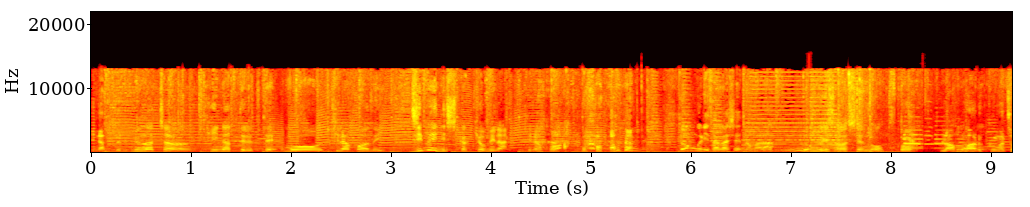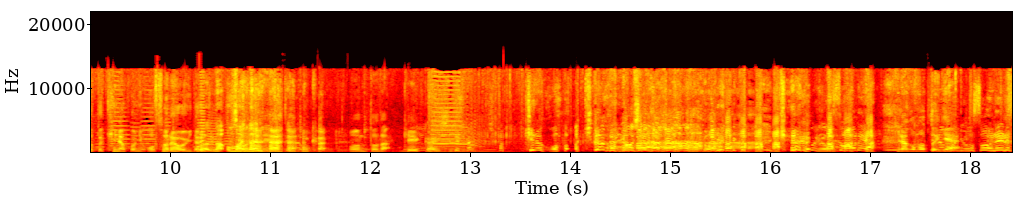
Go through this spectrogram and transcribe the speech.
になってる。ルナちゃん気になってるって。もうきなこはね地面にしか興味ない。きなこは。どんぐり探してんのかな？どんぐり探してんの？こうランマル君はちょっときなこに恐れをほ抱いてる。お前何言ってんの？本当だ。警戒してるきなこきなこに襲われる。きなこに襲われる。きなこもっといけきなこに襲われる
